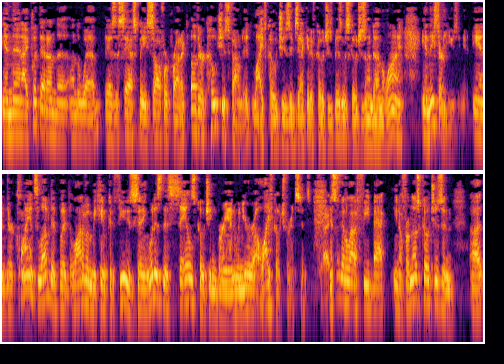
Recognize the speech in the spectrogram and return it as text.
and then I put that on the on the web as a SaaS-based software product. Other coaches found it, life coaches, executive coaches, business coaches, on down the line, and they started using it. And their clients loved it, but a lot of them became confused, saying, "What is this sales coaching brand when you're a life coach, for instance?" Right. And so I got a lot of feedback, you know, from those coaches, and uh,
